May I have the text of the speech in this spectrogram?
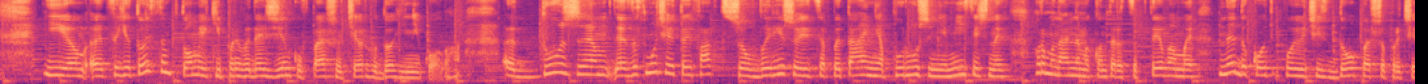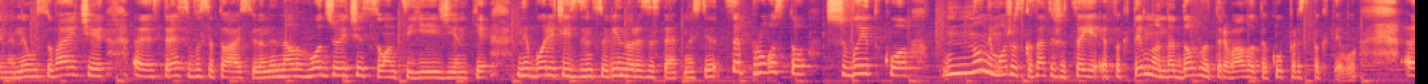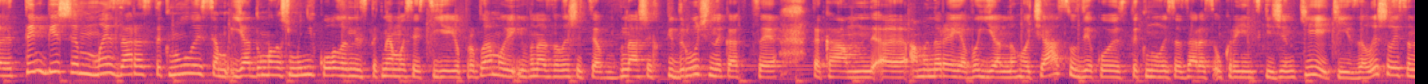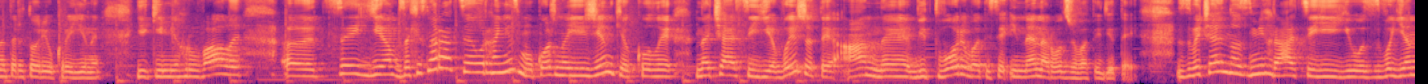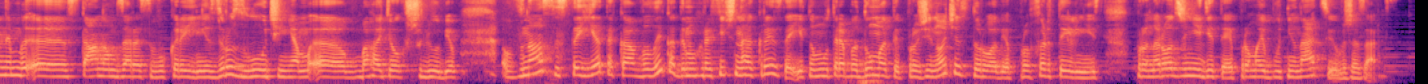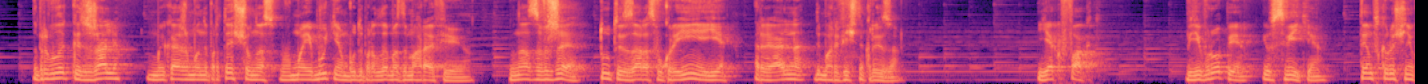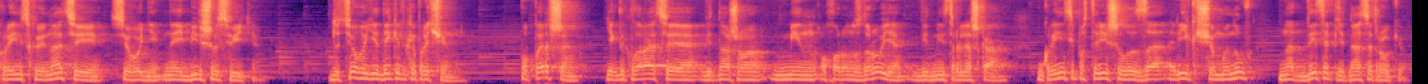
І е, це є той симптом, який приведе жінку в першу чергу до гінеколога. Е, Дуже е, засмучує той факт, що вирішується питання порушення місячних гормональними контрацептивами, не докопуючись до першопричини, не усуваючи е, стресову ситуацію, не налагоджуючи сон цієї жінки, не борючись з інсулінорезистентністю. Це просто швидко. Ну не можу сказати, що це є ефективно на довготривалу таку перспективу. Е, Тим більше ми зараз стикнулися. Я думала, що ми ніколи не стикнемося з цією проблемою, і вона залишиться в наших підручниках. Це така е, аменорея воєнного часу, з якою стикнулися зараз українські жінки, які залишилися на території України, які мігрували. Е, Це є захисна реакція організму кожної жінки, коли на часі є вижити, а не відтворюватися і не народжувати дітей. Звичайно, з міграцією, з воєнним е, станом зараз в Україні, з розлученням е, багатьох шлюбів, в нас стає така велика демографічна криза, і тому треба думати про жіноче здоров'я, про фертильність, про народження дітей, про майбутню націю вже зараз. На превеликий жаль, ми кажемо не про те, що в нас в майбутньому буде проблема з демографією. У нас вже тут і зараз в Україні є реальна демографічна криза. Як факт, в Європі і в світі темп скорочення української нації сьогодні найбільший в світі. До цього є декілька причин. По-перше, як декларація від нашого Мінохорони здоров'я від міністра Ляшка, українці постарішили за рік, що минув, на 10-15 років.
